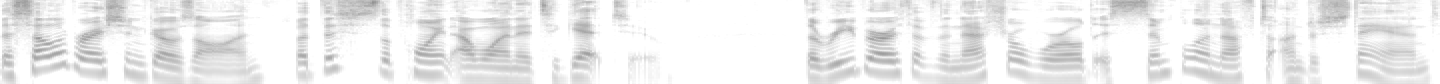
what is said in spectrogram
The celebration goes on, but this is the point I wanted to get to. The rebirth of the natural world is simple enough to understand,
